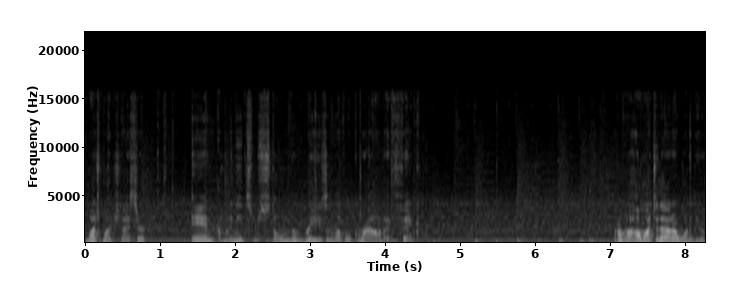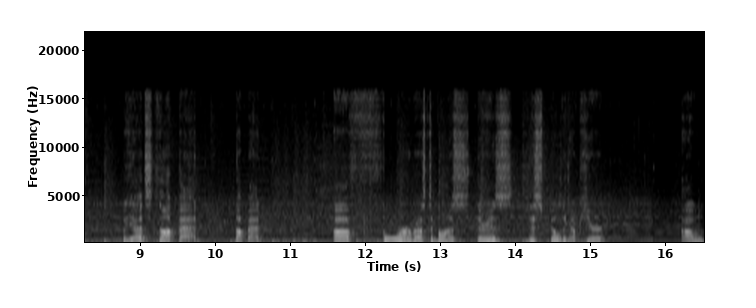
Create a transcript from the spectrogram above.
Much, much nicer. And I'm gonna need some stone to raise and level ground, I think. I don't know how much of that I want to do. But yeah, it's not bad. Not bad. Uh, for arrested bonus, there is this building up here uh, we'll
